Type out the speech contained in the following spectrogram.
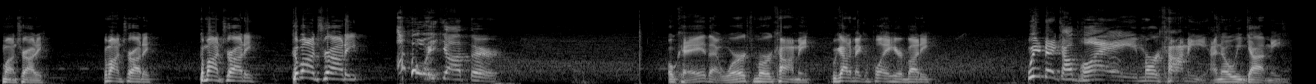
Come on, Trotty. Come on, Trouty. Come on, Trouty. Come on, Trouty. Oh, he got there. Okay, that worked. Murakami. We got to make a play here, buddy. We make a play, Murakami. I know he got me.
